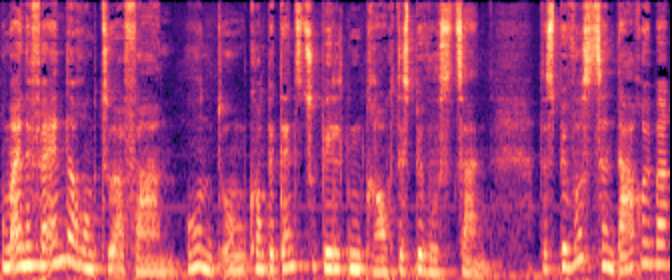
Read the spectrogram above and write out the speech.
Um eine Veränderung zu erfahren und um Kompetenz zu bilden, braucht es Bewusstsein das Bewusstsein darüber,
